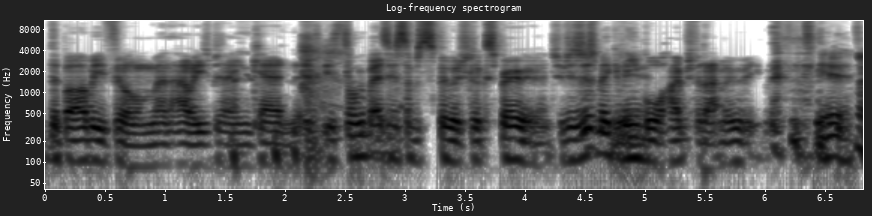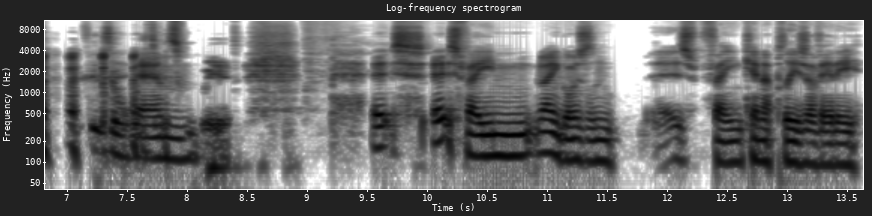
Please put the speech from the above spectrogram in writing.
the Barbie film and how he's playing Ken, he's talking about it as some spiritual experience, which is just making me more hyped for that movie. Yeah. it's, a, it's Um, weird. It's it's fine. Ryan Gosling is fine. Kind of plays a very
